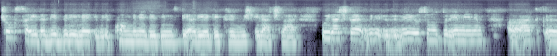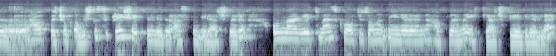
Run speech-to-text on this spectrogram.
çok sayıda birbiriyle kombine dediğimiz bir araya getirilmiş ilaçlar. Bu ilaçlar biliyorsunuzdur eminim artık e, halk da çok alıştı. Sprey şeklindedir astım ilaçları. Onlar yetmez kortizonun iğnelerine, haplarına ihtiyaç duyabilirler.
